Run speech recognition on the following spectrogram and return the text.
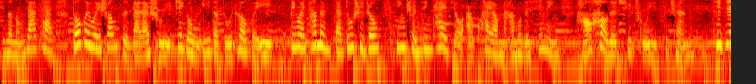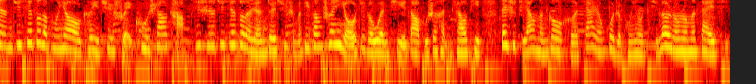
息的农家菜，都会为双子带来属于这个五一的独特回忆，并为他们在都市中因沉浸太久而快要麻木的心灵，好好的去除一次尘。推荐巨蟹。座的朋友可以去水库烧烤。其实巨蟹座的人对去什么地方春游这个问题倒不是很挑剔，但是只要能够和家人或者朋友其乐融融的在一起，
